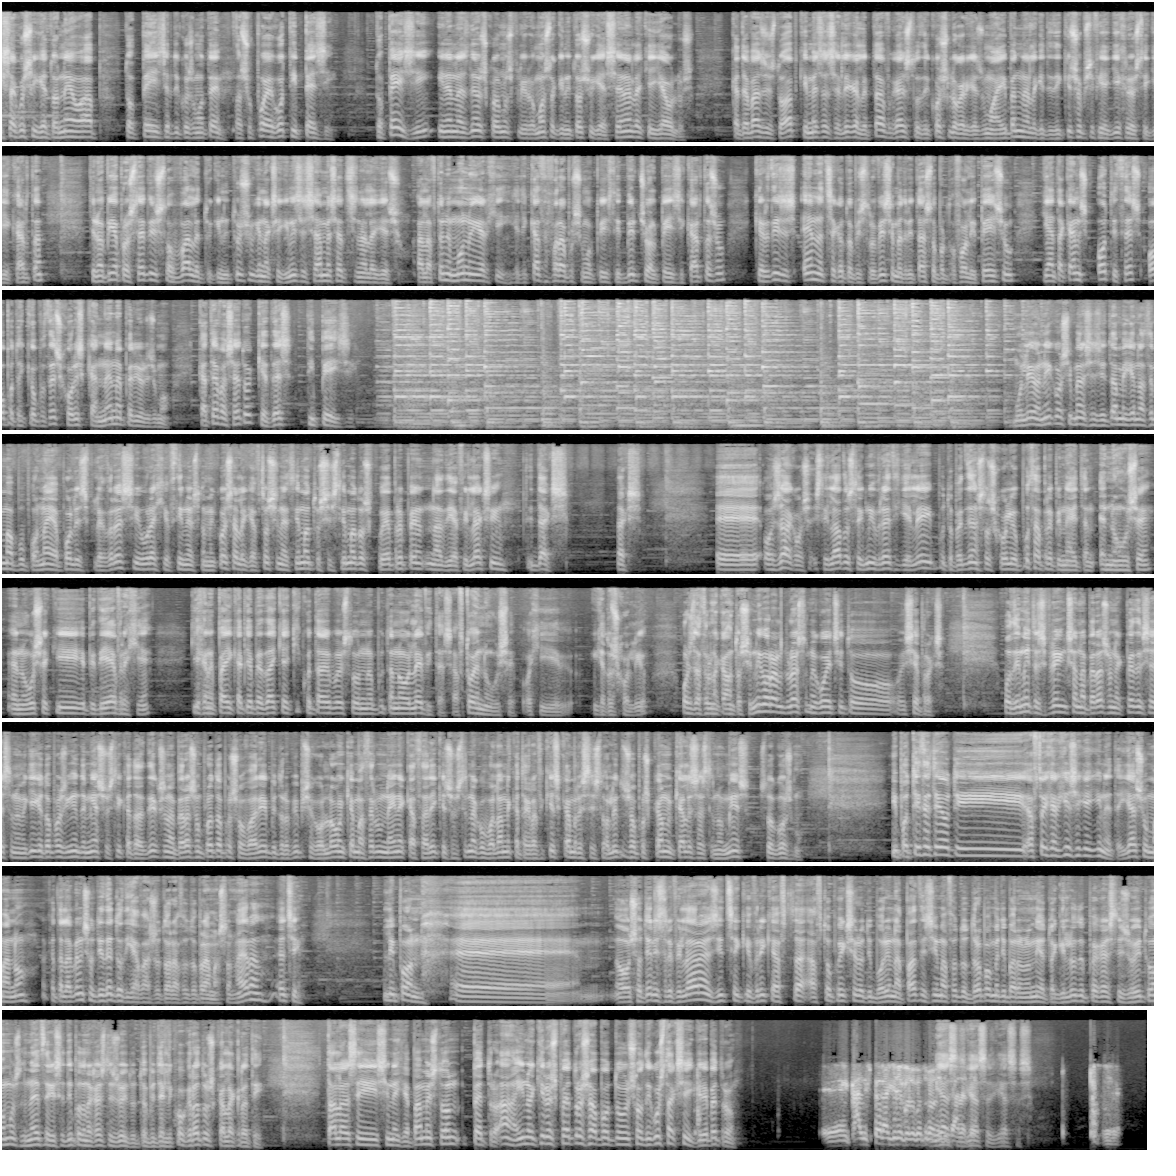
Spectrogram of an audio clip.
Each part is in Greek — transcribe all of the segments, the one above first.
Έχεις ακούσει για το νέο app το Paze από την Κοσμοτέ; Θα σου πω εγώ τι παίζει. Το Paze είναι ένας νέος κόσμος πληρωμών στο κινητό σου για εσένα αλλά και για όλους. Κατεβάζεις το app και μέσα σε λίγα λεπτά βγάζεις το δικό σου λογαριασμό IBAN αλλά και τη δική σου ψηφιακή χρεωστική κάρτα, την οποία προσθέτεις στο wallet του κινητού σου για να ξεκινήσεις άμεσα τις συναλλαγές σου. Αλλά αυτό είναι μόνο η αρχή, γιατί κάθε φορά που χρησιμοποιείς την Virtual Pay κάρτα σου, κερδίζεις 1% επιστροφή σε μετρητά στο πορτοφόλι Pay σου για να τα κάνεις ό,τι θες, όποτε και όπου θες, χωρίς κανένα περιορισμό. Κατέβασέ το και δες τι παίζει. Μου λέει ο Νίκος, σήμερα συζητάμε για ένα θέμα που πονάει από όλες τις πλευρές. Σίγουρα έχει ευθύνη αστυνομικός, αλλά και αυτός είναι θύμα του συστήματος που έπρεπε να διαφυλάξει την τάξη. Εντάξει. Ε, ο Ζάκος στη λάθος στιγμή βρέθηκε, λέει, που το παιδί ήταν στο σχολείο. Πού θα πρέπει να ήταν, εννοούσε. Εννοούσε εκεί επειδή έβρεχε και είχαν πάει κάποια παιδάκια εκεί κοντά στον, που ήταν ο Λέβητας. Αυτό εννοούσε, όχι για το σχολείο. Όσοι δεν θέλω να κάνω το συνήγορο, αλλά τουλάχιστον εγώ έτσι το εισέπραξα. Ο Δημήτρης, πριν ξαναπεράσουν εκπαίδευση αστυνομική για το πώς γίνεται μια σωστή καταδίωξη, να περάσουν πρώτα από σοβαρή επιτροπή ψυχολόγων και άμα θέλουν να είναι καθαροί και σωστοί να κοβολάνε καταγραφικές κάμερες στη στολή τους όπως κάνουν και άλλες αστυνομίες στον κόσμο. Υποτίθεται ότι αυτό έχει αρχίσει και γίνεται. Γεια σου, Μάνο. Καταλαβαίνεις ότι δεν το διαβάζω τώρα αυτό το πράγμα στον αέρα, έτσι. Λοιπόν, ε, ο Σωτήρης Τρεφιλάρα ζήτησε και βρήκε αυτά, αυτό που ήξερε ότι μπορεί να πάθεις με αυτόν τον τρόπο με την παρανομία του. Αγγελούδη που έχασε τη ζωή του όμως δεν έφταιγε σε τίποτα να χάσει τη ζωή του. Το επιτελικό κράτος καλά κρατεί. Τα άλλα στη συνέχεια. Πάμε στον Πέτρο. Α, είναι ο κύριος Πέτρος από τους οδηγούς ταξί. Κύριε Πέτρο. Ε, καλησπέρα κύριε Κολοκοτρώνη. Γεια σας, γεια σας. Γεια σας.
